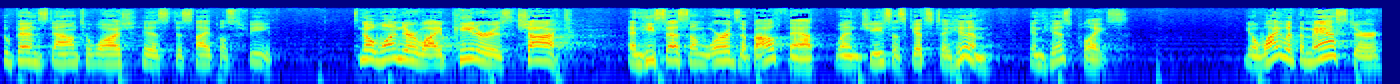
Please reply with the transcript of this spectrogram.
who bends down to wash His disciples' feet. It's no wonder why Peter is shocked, and he says some words about that when Jesus gets to him in his place. You know, why would the master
